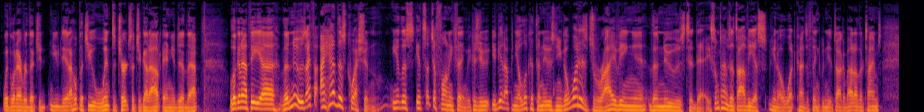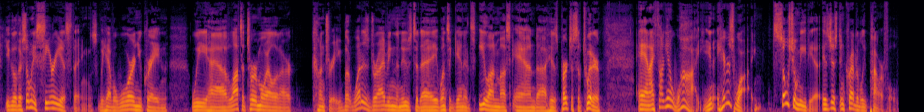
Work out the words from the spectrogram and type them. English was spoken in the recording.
with whatever that you, you did. I hope that you went to church, that you got out and you did that. Looking at the uh, the news, I thought I had this question. You know, this it's such a funny thing because you you get up and you look at the news and you go, "What is driving the news today?" Sometimes it's obvious, you know, what kinds of things we need to talk about. Other times, you go, "There's so many serious things. We have a war in Ukraine. We have lots of turmoil in our country. But what is driving the news today? Once again, it's Elon Musk and uh, his purchase of Twitter." And I thought, you know, why? You know, here's why social media is just incredibly powerful.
